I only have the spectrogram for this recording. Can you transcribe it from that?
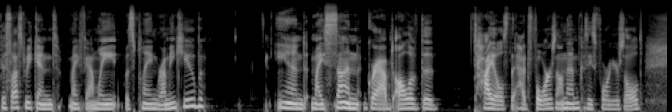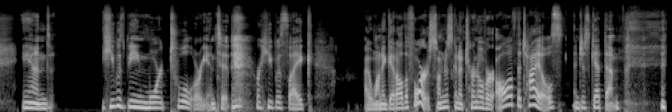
This last weekend, my family was playing Rummikub, and my son grabbed all of the tiles that had fours on them because he's four years old. And he was being more tool oriented, where he was like, I want to get all the fours. So I'm just going to turn over all of the tiles and just get them.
